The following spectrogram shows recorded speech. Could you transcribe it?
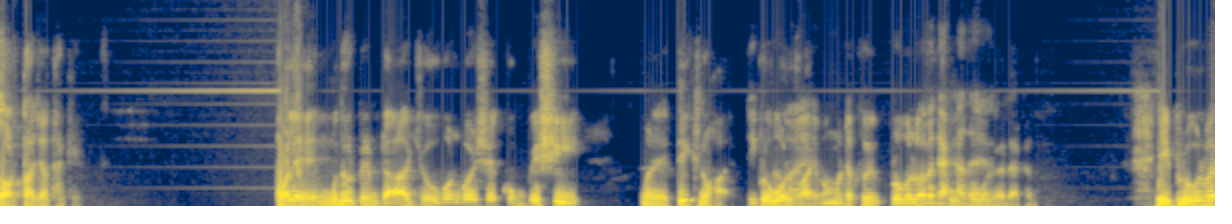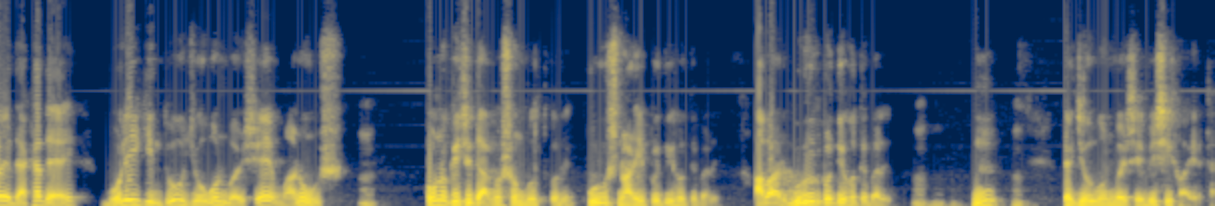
তরতাজা থাকে। ফলে মধুর প্রেমটা যৌবন বয়সে খুব বেশি মানে তীক্ষ্ণ হয় প্রবল হয় এবং ওটা খুবই প্রবল ভাবে দেখা দেয়। প্রবলভাবে দেখা দেয়। এই প্রবলভাবে দেখা দেয় বলেই কিন্তু যৌবন বয়সে মানুষ। কোনো কিছুতে আকর্ষণ বোধ করে। পুরুষ নারীর প্রতি হতে পারে আবার গুরুর প্রতি হতে পারে। হুম, হুম, হুম। হুম? হুম। তাই যৌবন বয়সে বেশি হয় এটা।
